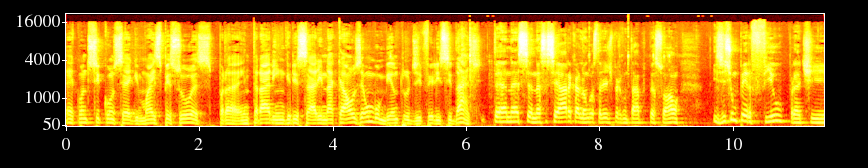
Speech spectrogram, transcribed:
É, quando se consegue mais pessoas para entrar e ingressarem na causa, é um momento de felicidade. É, nessa, nessa seara, Carlão, gostaria de perguntar para o pessoal Existe um perfil para te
